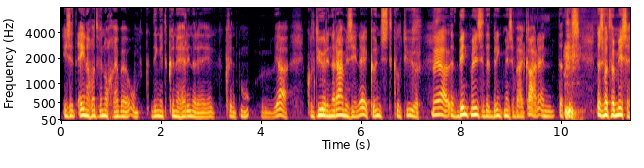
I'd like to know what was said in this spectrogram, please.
is het enige wat we nog hebben om dingen te kunnen herinneren. Ik vind ja, cultuur in de ruime zin, hè? kunst, cultuur. Nou ja, dat bindt mensen, dat brengt mensen bij elkaar. En dat is, dat is wat we missen.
